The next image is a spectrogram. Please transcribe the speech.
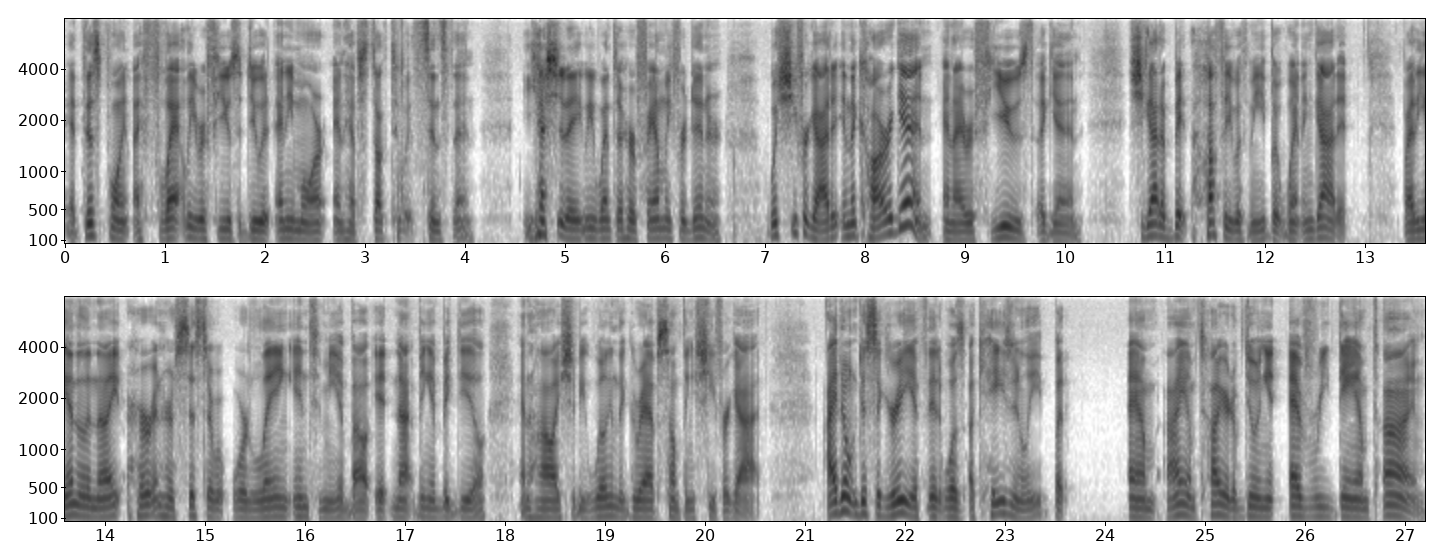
At this point, I flatly refuse to do it anymore and have stuck to it since then. Yesterday, we went to her family for dinner, which she forgot it in the car again, and I refused again. She got a bit huffy with me, but went and got it. By the end of the night, her and her sister were laying into me about it not being a big deal and how I should be willing to grab something she forgot. I don't disagree if it was occasionally, but am I am tired of doing it every damn time.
